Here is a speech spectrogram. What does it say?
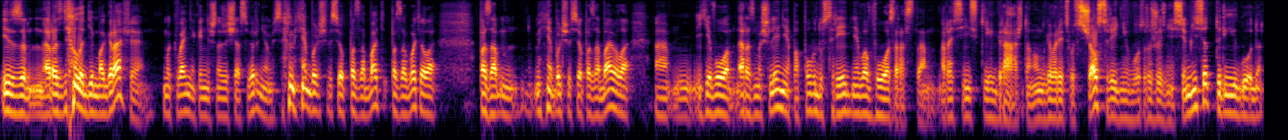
Из раздела «Демография» мы к войне, конечно же, сейчас вернемся. Меня больше всего позаботило меня больше всего позабавило а, его размышления по поводу среднего возраста российских граждан. Он говорит, вот сейчас средний возраст жизни 73 года,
